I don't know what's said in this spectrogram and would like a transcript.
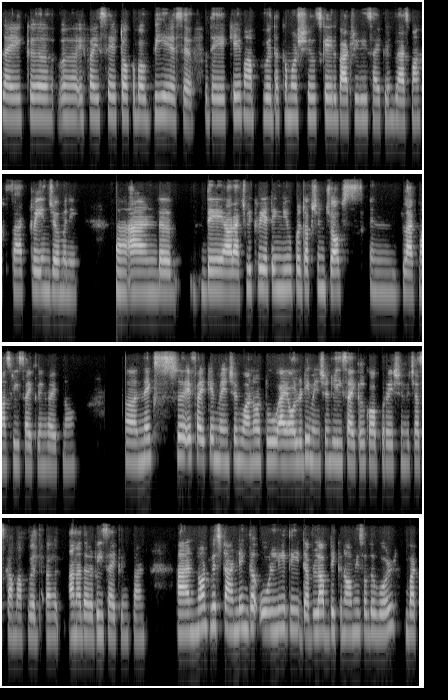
Like uh, uh, if I say talk about BASF, they came up with a commercial scale battery recycling plasma factory in Germany, uh, and uh, they are actually creating new production jobs in black mass recycling right now. Uh, next, uh, if I can mention one or two, I already mentioned Li-Cycle Corporation, which has come up with another recycling plant. And notwithstanding the only the developed economies of the world, but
